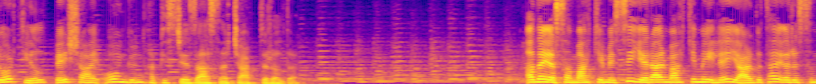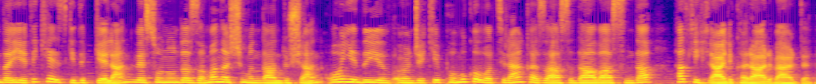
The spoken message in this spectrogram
4 yıl 5 ay 10 gün hapis cezasına çarptırıldı. Anayasa Mahkemesi yerel mahkeme ile Yargıtay arasında 7 kez gidip gelen ve sonunda zaman aşımından düşen 17 yıl önceki Pamukova tren kazası davasında hak ihlali kararı verdi.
